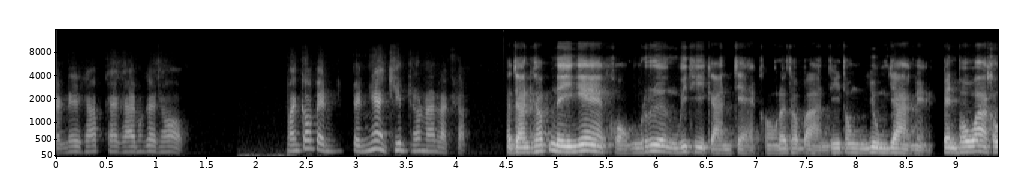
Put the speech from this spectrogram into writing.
กเนี่ยครับใครๆมันก็ชอบ มันก็เป็นเป็นแง่คิดเท่านั้นแหละครับอาจารย์ครับในแง่ของเรื่องวิธีการแจกของรัฐบาลที่ต้องยุ่งยากเนี่ย เป็นเพราะว่าเขา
